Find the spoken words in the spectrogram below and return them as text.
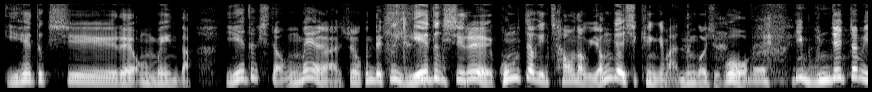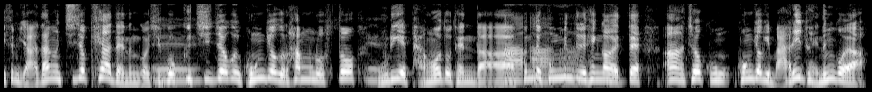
이해득 씨를 얽매인다. 이해득 씨를 얽매여야죠. 근데 그 이해득 씨를 공적인 차원하고 연결시키는 게 맞는 것이고 네. 이 문제점이 있으면 야당은 지적해야 되는 것이고 네. 그 지적을 공격을 함으로써 네. 우리의 방어도 된다. 아, 근데 아, 국민들이 아. 생각할 때 아 저 공격이 말이 되는 거야.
